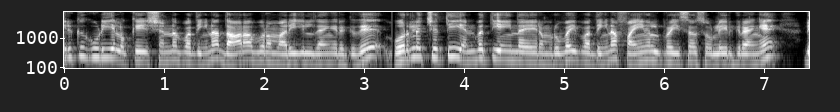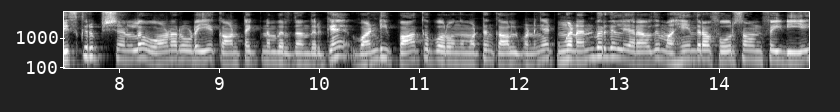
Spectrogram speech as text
இருக்கக்கூடிய லொக்கேஷன்னு பார்த்தீங்கன்னா தாராபுரம் அருகில் தாங்க இருக்குது. ஒரு லட்சத்தி எண்பத்தி ஐந்தாயிரம் ரூபாய் பார்த்தீங்கன்னா ஃபைனல் ப்ரைஸாக சொல்லியிருக்கிறாங்க. டிஸ்கிரிப்ஷனில் ஓனருடைய காண்டாக்ட் நம்பர் தந்திருக்கேன். வண்டி பார்க்க போகிறவங்க மட்டும் கால் பண்ணுங்கள் உங்கள் நண்பர்கள் யாராவது Mahindra four seven five DI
